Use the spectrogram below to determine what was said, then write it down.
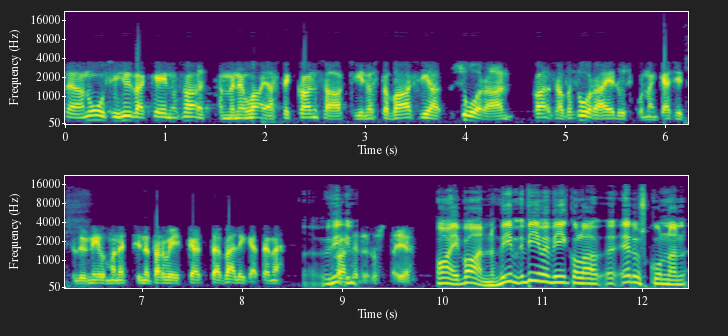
tämä on uusi hyvä keino saada tämmöinen laajasti kansaa kiinnostava asia suoraan kansalta suoraan eduskunnan käsittelyyn ilman, että siinä tarvitsee käyttää välikätenä kansanedustajia. Aivan. Viime, viime viikolla eduskunnan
